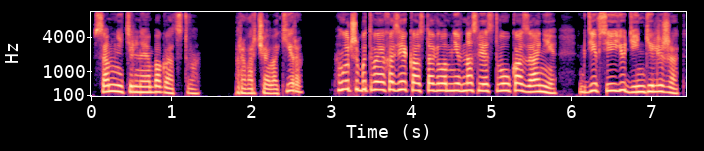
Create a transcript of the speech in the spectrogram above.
«Сомнительное богатство», — проворчала Кира. «Лучше бы твоя хозяйка оставила мне в наследство указание, где все ее деньги лежат».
